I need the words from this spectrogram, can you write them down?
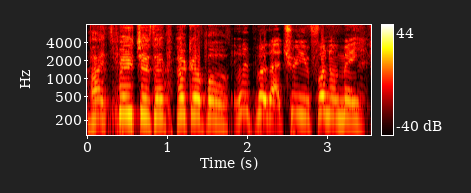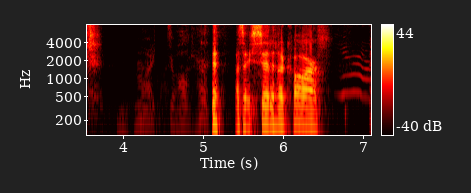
My speech is impeccable. Who put that tree in front of me? My daughter. As I sit in a car.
